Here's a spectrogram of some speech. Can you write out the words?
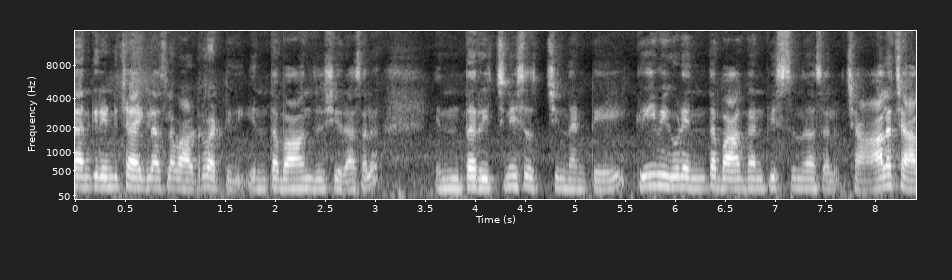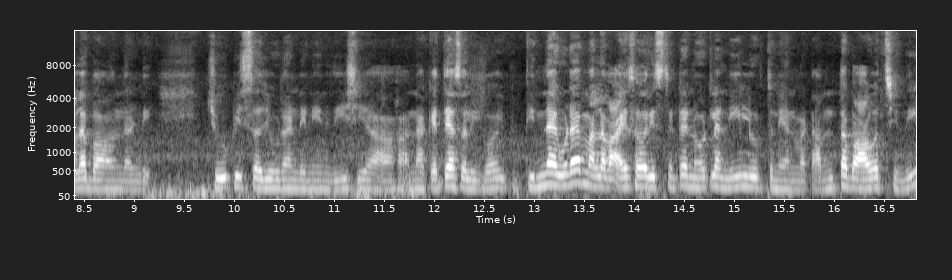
దానికి రెండు చాయ్ గ్లాసుల వాటర్ పట్టింది. ఎంత బాగుంది చూసిరు అసలు. ఎంత రిచ్నెస్ వచ్చిందంటే క్రీమీ కూడా ఎంత బాగా అనిపిస్తుందో అసలు. చాలా చాలా బాగుందండి. చూపిస్తా చూడండి నేను తీసి ఆహా. నాకైతే అసలు ఇగో ఇప్పుడు తిన్నా కూడా మళ్ళీ వాయిస్ ఓవర్ ఇస్తుంటే నోట్లో నీళ్ళు ఊరుతున్నాయి అనమాట అంత బాగా వచ్చింది.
